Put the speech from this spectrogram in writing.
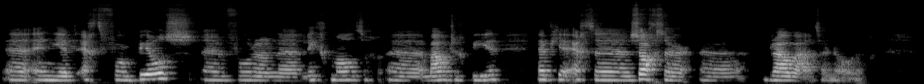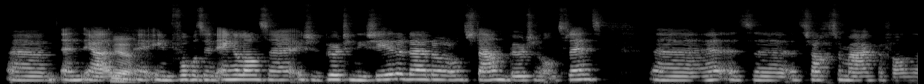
en je hebt echt voor een pils en voor een lichtmaltig moutig bier heb je echt zachter brouwwater nodig. Um, en ja, In, bijvoorbeeld in Engeland uh, is het burtoniseren daardoor ontstaan, Burton on Trent. Uh, het, uh, het zachter maken van,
